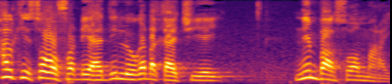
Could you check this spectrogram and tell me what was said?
halkii isagoo fadhiya haddii looga dhaqaajiyey nin baa soo maray.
